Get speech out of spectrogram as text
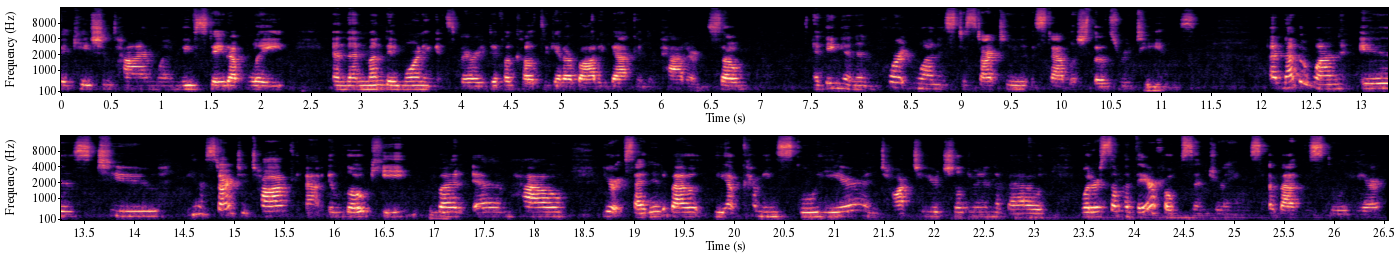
vacation time when we've stayed up late, and then Monday morning it's very difficult to get our body back into pattern. So I think an important one is to start to establish those routines. Another one is to you know start to talk uh, low key, mm-hmm. but um, how you're excited about the upcoming school year and talk to your children about what are some of their hopes and dreams about the school year.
